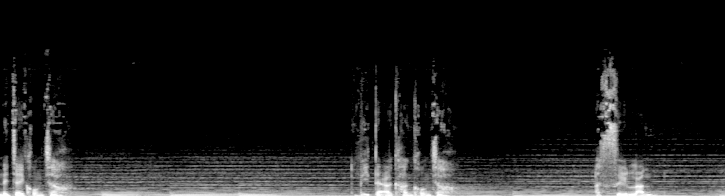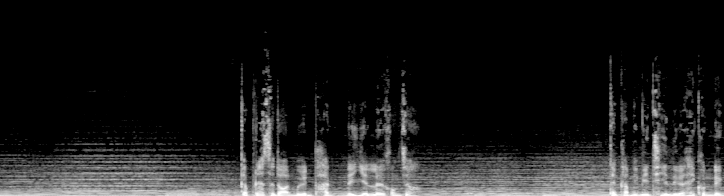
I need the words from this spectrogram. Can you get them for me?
ในใจของเจ้า มีแต่อาคังของเจ้าอสื่อลันกับราษฎรหมื่นพันในเยลเลอร์ของเจ้า แต่กลับไม่มีที่เหลือให้คนหนึ่ง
